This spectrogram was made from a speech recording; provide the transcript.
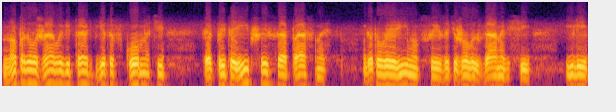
но продолжало витать где-то в комнате, как притаившаяся опасность, готовая ринуться из-за тяжелых занавесей или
